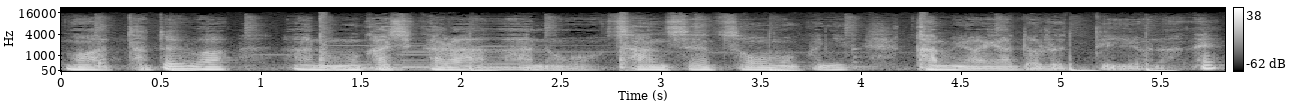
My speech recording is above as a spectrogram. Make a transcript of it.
まあ、例えばあの昔からあの三戦草木に神は宿るっていうようなね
